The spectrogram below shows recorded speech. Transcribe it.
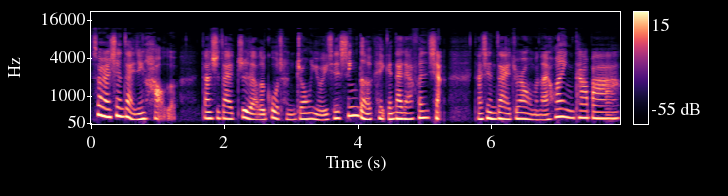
虽然现在已经好了，但是在治疗的过程中有一些心得可以跟大家分享。那现在就让我们来欢迎他吧。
